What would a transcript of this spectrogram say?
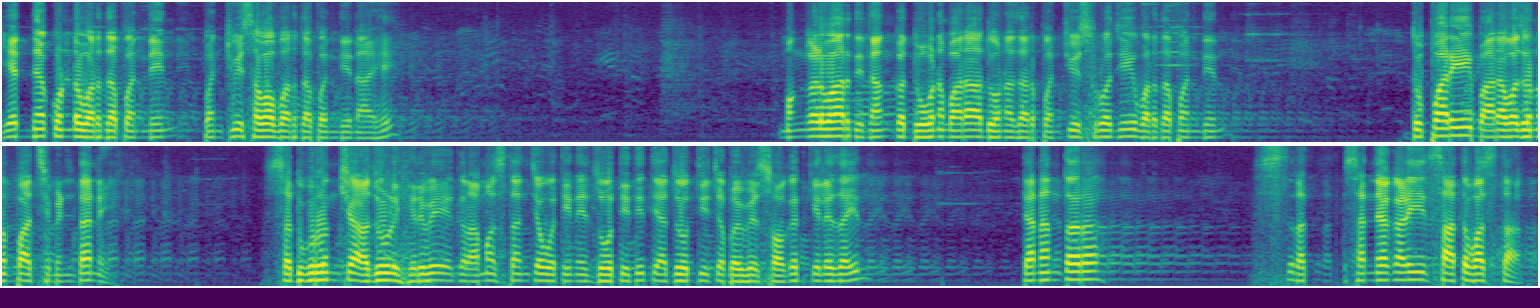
यज्ञकुंड वर्धापन दिन पंचवीसावा वर्धापन दिन आहे. मंगळवार दिनांक दोन बारा दोन हजार पंचवीस रोजी वर्धापन दिन दुपारी बारा वाजून पाच मिनिटाने सद्गुरूंच्या अजूळ हिरवे ग्रामस्थांच्या वतीने ज्योत येते त्या ज्योतीचं भव्य स्वागत केले जाईल. त्यानंतर स- संध्याकाळी सात वाजता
